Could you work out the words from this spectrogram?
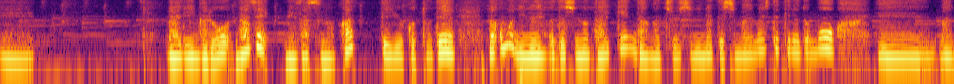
えー、バイリンガルをなぜ目指すのかっていうことで、まあ、主にね、私の体験談が中心になってしまいましたけれども、えー、まあ、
